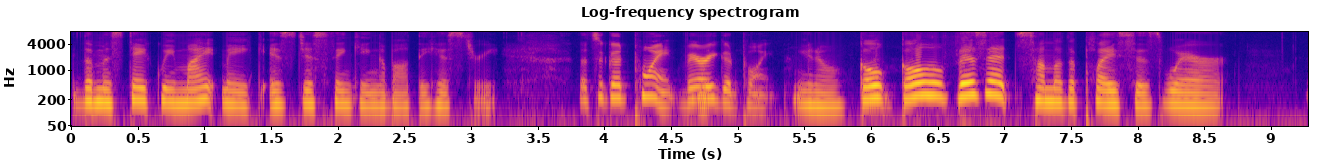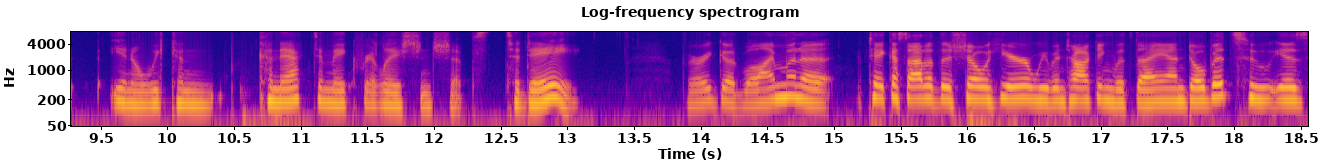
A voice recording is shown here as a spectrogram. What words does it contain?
the mistake we might make is just thinking about the history. that's a good point. Very good point. You know, go go visit some of the places where you know we can connect and make relationships today. Very good. Well, I'm going to take us out of the show here. We've been talking with Diane Dobitz, who is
